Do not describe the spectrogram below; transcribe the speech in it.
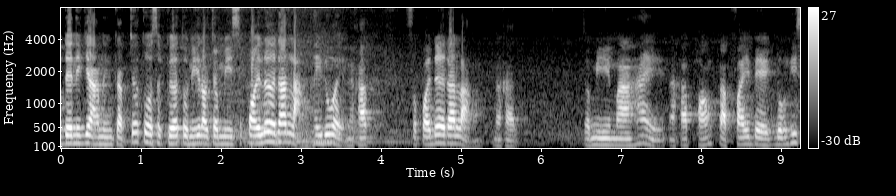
ดเด่นอีกอย่างหนึ่งกับเจ้าตัวสเกิร์ตตัวนี้เราจะมีสปอยเลอร์ด้านหลังให้ด้วยนะครับสปอยเลอร์ด้านหลังนะครับ จะมีมาให้นะครับ พร้อมกับไฟเบรกดวงที่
